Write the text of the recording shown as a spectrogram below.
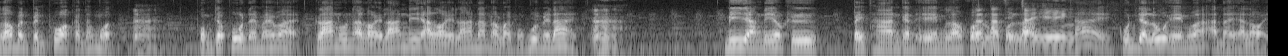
แล้วมันเป็นพวกกันทั้งหมด อ่า ผมจะพูดได้ไหมว่า ร้านนู้นอร่อยร้านนี้อร่อยร้านนั้นอร่อยผมพูดไม่ได้ อ่า มีอย่างเดียวคือ ไปทานกันเองแล้วก็แล้วรู้ตัดผสิลนใจลัพธ์เองใช่คุณจะรู้เองว่าอันไหนอร่อย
